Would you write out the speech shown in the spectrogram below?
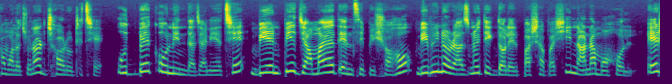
সমালোচনার ঝড় উঠেছে। উদ্বেগ ও নিন্দা জানিয়েছে বিএনপি, জামায়াত, এনসিপি সহ বিভিন্ন রাজনৈতিক দলের পাশাপাশি নানা মহল। এর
